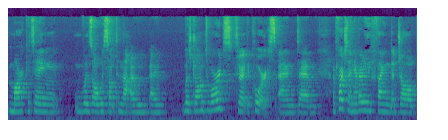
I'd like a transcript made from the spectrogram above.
marketing was always something that I, I was drawn towards throughout the course. And um, unfortunately, I never really found a job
